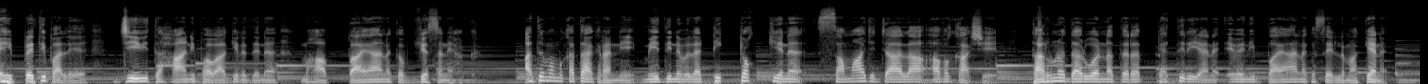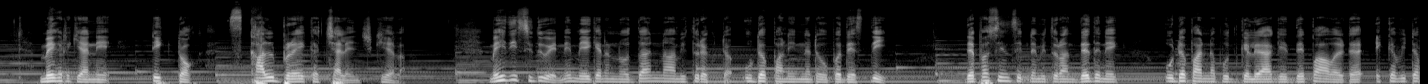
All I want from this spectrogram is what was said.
එහි ප්‍රතිඵලය ජීවිත හානි පවාගෙන දෙන මහා භයානක ව්‍යසනයක්. අද මම කතා කරන්නේ මේ දිනවල ටික්ටොක් කියන සමාජජාලා අවකාශයේ තරුණ දරුවන් අතර පැතිරි යන එවැනි භයානක සෙල්ලමක් ගැන. මේකට කියන්නේ ටික්ටොක් ස්කල් බ්‍රේක චලෙන්ජ් කියලා. මෙහිදි සිදුවෙන්නේ මේ ගැන නොදන්නා මිතුරෙකුට උඩ පනින්නට උපදෙස්දී. දෙපසින් සිටින මිතුරන් දෙදෙනෙක් උඩ පන්න පුද්ගලයාගේ දෙපාවලට එකවිට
